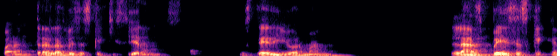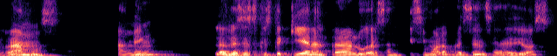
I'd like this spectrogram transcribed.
para entrar las veces que quisiéramos. Usted y yo, hermano. Las veces que querramos. Amén. Las veces que usted quiera entrar al lugar santísimo, a la presencia de Dios,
